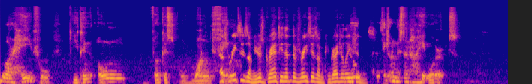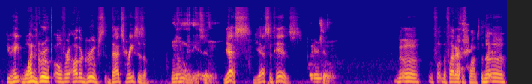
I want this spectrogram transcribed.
you are hateful, you can only focus on one thing. That's racism. You're just granting that there's racism. Congratulations. I don't think you understand how hate works. If you hate one group over other groups, that's racism. No, it isn't. Yes, yes, it is. It isn't. No, the flat Earth That's response. The no,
